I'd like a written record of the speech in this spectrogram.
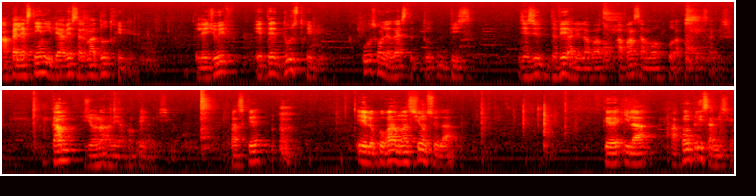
En Palestine, il y avait seulement deux tribus. Les Juifs étaient douze tribus. Où sont les restes dix? Jésus devait aller là-bas avant sa mort pour accomplir sa mission. Comme Jonah avait accompli la mission. Parce que, et le Coran mentionne cela, qu'il a accompli sa mission.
